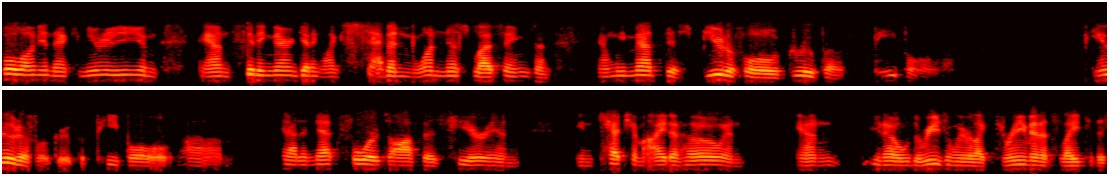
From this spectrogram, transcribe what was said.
full on in that community and, and sitting there and getting like seven oneness blessings. And, and we met this beautiful group of people beautiful group of people um, at Annette Ford's office here in in Ketchum, Idaho, and and you know the reason we were like three minutes late to this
